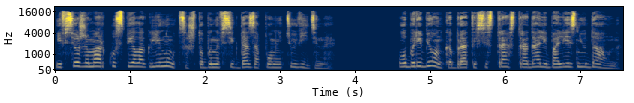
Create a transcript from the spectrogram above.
И все же Марк успел оглянуться, чтобы навсегда запомнить увиденное. Оба ребенка, брат и сестра, страдали болезнью Дауна.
